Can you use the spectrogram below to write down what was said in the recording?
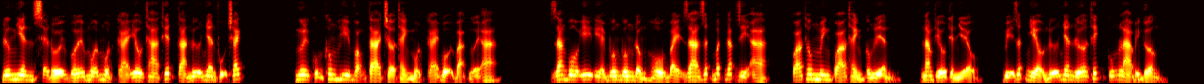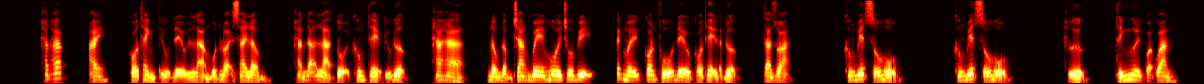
đương nhiên sẽ đối với mỗi một cái yêu tha thiết ta nữ nhân phụ trách. Ngươi cũng không hy vọng ta trở thành một cái bội bạc người a giang vô y thì buông buông đồng hồ bày ra rất bất đắc dĩ à? quá thông minh quá thành công liền nam thiếu tiền nhiều, bị rất nhiều nữ nhân nữa thích cũng là bình thường. Hắc hắc, ai, có thành tựu đều là một loại sai lầm, hắn đã là tội không thể cứu được, ha ha, nồng đậm trang bê hôi chua vị, cách mấy con phố đều có thể đạt được, ta dọa. Không biết xấu hổ, không biết xấu hổ. Hừ, tính ngươi quá quan.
